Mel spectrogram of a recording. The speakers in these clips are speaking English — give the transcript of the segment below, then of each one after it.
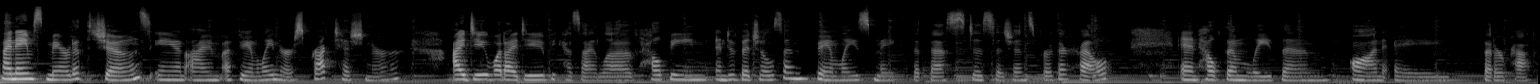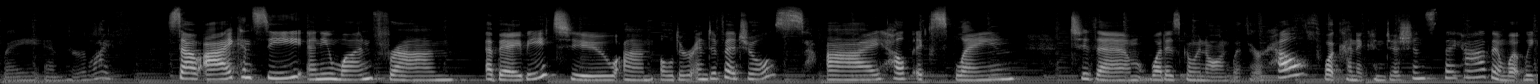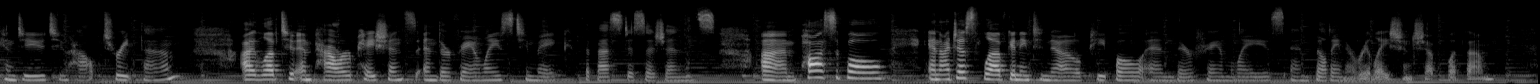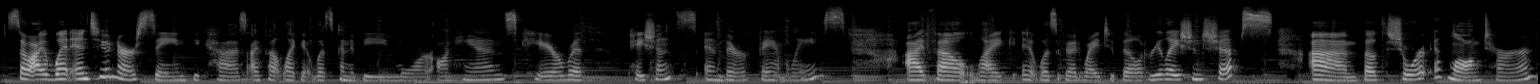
My name's Meredith Jones, and I'm a family nurse practitioner. I do what I do because I love helping individuals and families make the best decisions for their health and help them lead them on a better pathway in their life. So I can see anyone from a baby to um, older individuals. I help explain to them what is going on with their health, what kind of conditions they have, and what we can do to help treat them. I love to empower patients and their families to make the best decisions um, possible. And I just love getting to know people and their families and building a relationship with them. So I went into nursing because I felt like it was going to be more on hands care with patients and their families. I felt like it was a good way to build relationships, um, both short and long term.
